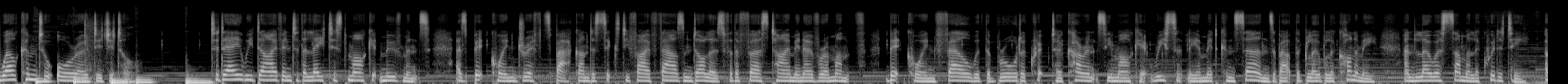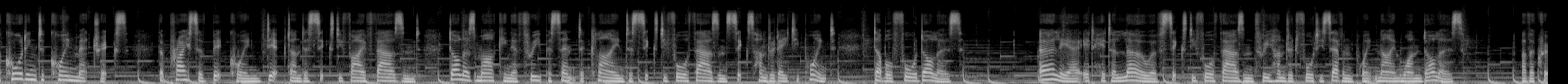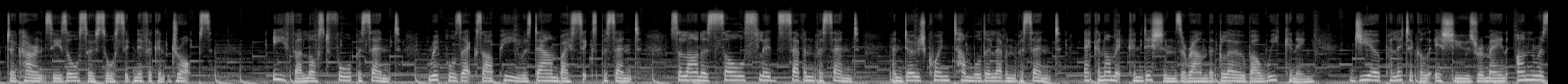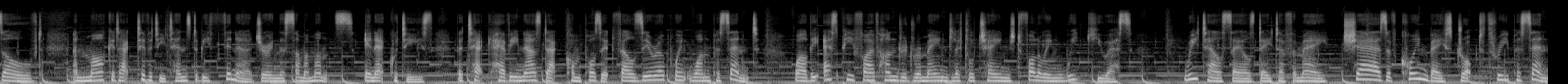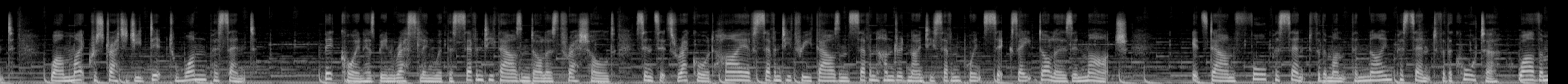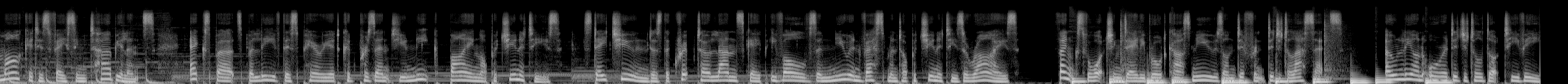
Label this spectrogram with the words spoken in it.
Welcome to Auro Digital. Today we dive into the latest market movements as Bitcoin drifts back under $65,000 for the first time in over a month. Bitcoin fell with the broader cryptocurrency market recently amid concerns about the global economy and lower summer liquidity. According to Coinmetrics, the price of Bitcoin dipped under $65,000, marking a 3% decline to 64,680 point, double $4. Earlier, it hit a low of $64,347.91. Other cryptocurrencies also saw significant drops. Ether lost 4%, Ripple's XRP was down by 6%, Solana's Sol slid 7%, and Dogecoin tumbled 11%. Economic conditions around the globe are weakening, geopolitical issues remain unresolved, and market activity tends to be thinner during the summer months. In equities, the tech heavy NASDAQ composite fell 0.1%, while the SP 500 remained little changed following weak US retail sales data for May. Shares of Coinbase dropped 3%, while MicroStrategy dipped 1%. Bitcoin has been wrestling with the $70,000 threshold since its record high of $73,797.68 in March. It's down 4% for the month and 9% for the quarter. While the market is facing turbulence, experts believe this period could present unique buying opportunities. Stay tuned as the crypto landscape evolves and new investment opportunities arise. Thanks for watching daily broadcast news on different digital assets, only on aurodigital.tv.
